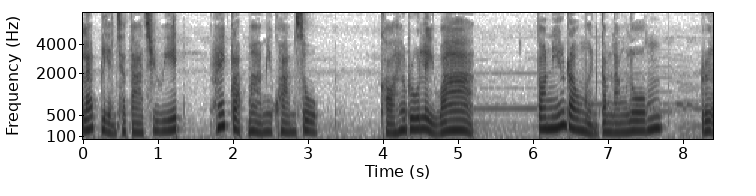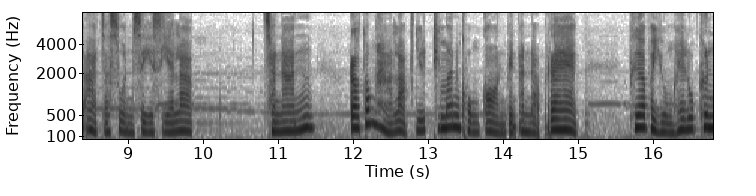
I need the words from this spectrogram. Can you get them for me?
และเปลี่ยนชะตาชีวิตให้กลับมามีความสุข ขอให้รู้เลยว่า ตอนนี้เราเหมือนกำลังล้ม หรืออาจจะส่วนเซเสียหลัก ฉะนั้นเราต้องหาหลักยึดที่มั่นคงก่อนเป็นอันดับแรก เพื่อพยุงให้ลุกขึ้น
